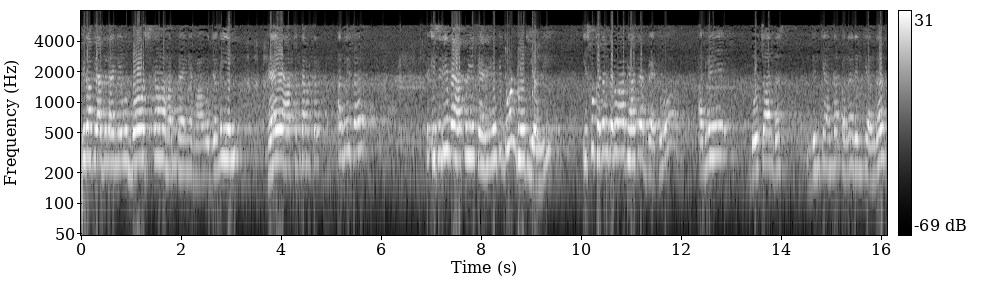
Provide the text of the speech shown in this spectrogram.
फिर आप याद दिलाएँगे, वो बर्ड्स का हम कहेंगे हाँ वो ज़मीन है, आप चिंता मत करो। अगले साल तो इसलिए मैं आपको ये कह रही हूँ कि डोंट डू इट इसको खत्म करो, आप यहाँ से अब बैठो। अगले दो, चार, दस दिन के अंदर, पंद्रह दिन के अंदर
